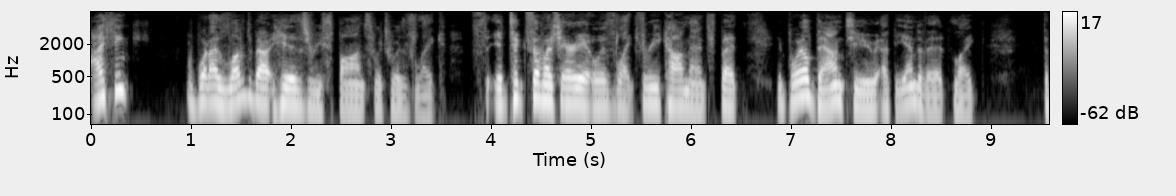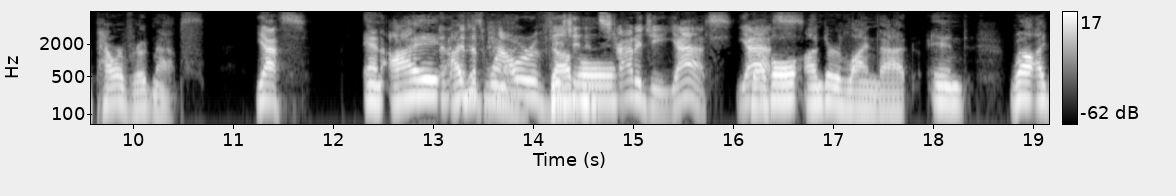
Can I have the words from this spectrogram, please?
i think what i loved about his response which was like it took so much area it was like three comments but it boiled down to at the end of it like the power of roadmaps yes. and i And, i and just the power of vision and double- strategy. Yes. Yes. double underline that and well i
